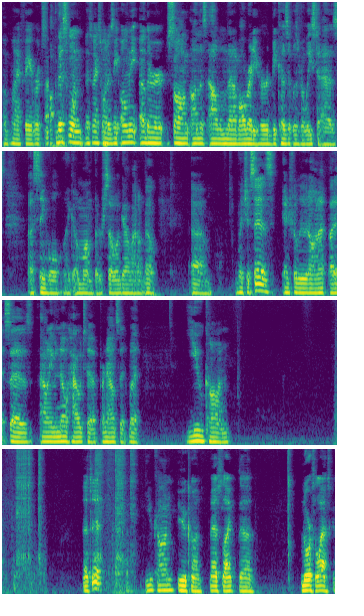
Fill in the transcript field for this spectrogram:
of my favorites. This one, this next one is the only other song on this album that I've already heard because it was released as a single like a month or so ago. I don't know. Um, which it says interlude on it, but it says I don't even know how to pronounce it, but Yukon. That's it. Yukon. Yukon. That's like the North Alaska.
